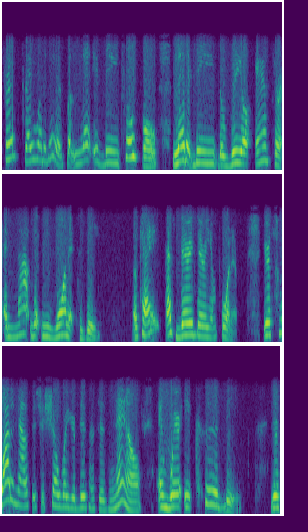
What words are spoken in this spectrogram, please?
strength, say what it is. But let it be truthful. Let it be the real answer and not what you want it to be. Okay? That's very, very important. Your SWOT analysis should show where your business is now and where it could be. Your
